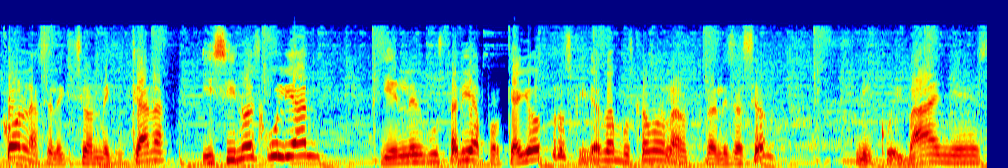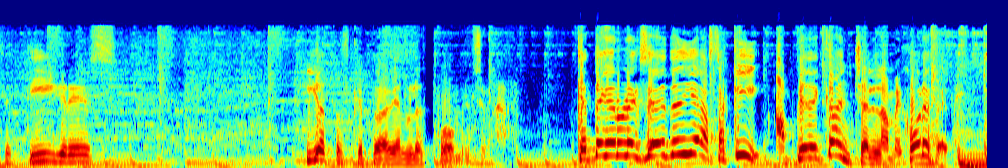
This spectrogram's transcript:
con la selección mexicana. Y si no es Julián, ¿quién les gustaría? Porque hay otros que ya están buscando la naturalización. Nico Ibáñez, de Tigres, y otros que todavía no les puedo mencionar. Que tengan un excelente día hasta aquí, a pie de cancha, en la mejor FM.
